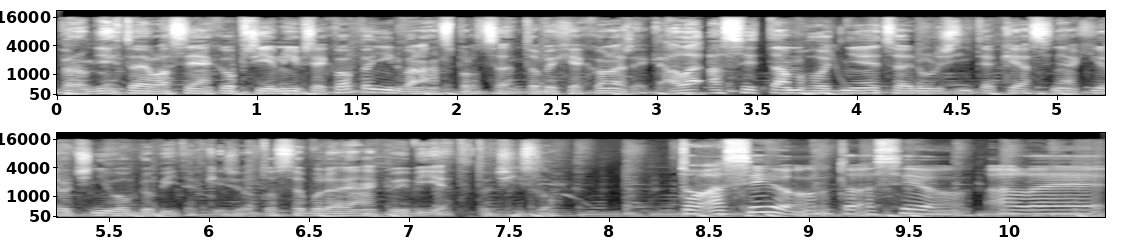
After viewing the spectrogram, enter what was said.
Pro mě to je vlastně jako příjemný překvapení 12%, to bych jako neřekl, ale asi tam hodně, co je důležité, tak je asi nějaký roční období taky, že to se bude nějak vyvíjet, to číslo. To asi jo, to asi jo, ale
